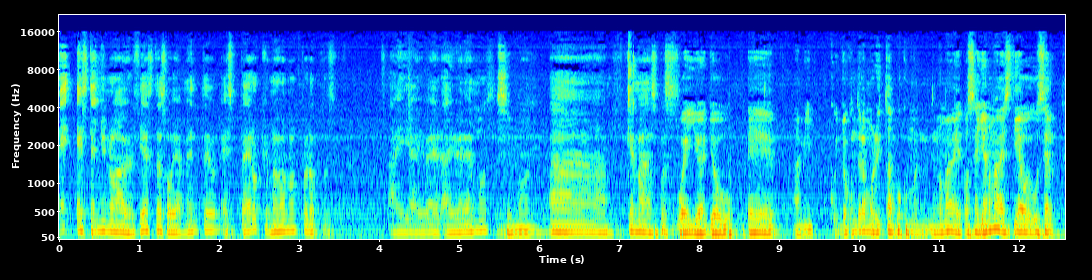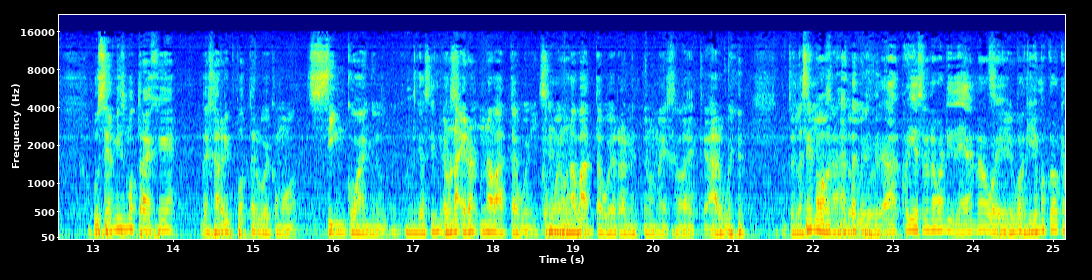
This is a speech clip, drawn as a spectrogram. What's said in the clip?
e- este año no va a haber fiestas, obviamente. Espero que no, ¿no? Pero pues, ahí, ahí, ver, ahí veremos. Simón. Ah, ¿Qué más? Pues, Güey, yo, yo, eh, a mí, yo cuando era morrito tampoco, no me, o sea, yo no me vestía, güey. Usé el, usé el mismo traje de Harry Potter, güey, como cinco años, güey. sí Era una, era una bata, güey. Y como era una bata, güey, realmente no me dejaba de quedar, güey. Entonces la seguí Simón, ándale, güey. Ah, Oye, es una buena idea, ¿no, güey? Sí. Porque yo me acuerdo que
